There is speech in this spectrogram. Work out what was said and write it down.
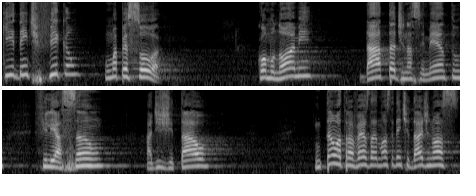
que identificam uma pessoa como nome, data de nascimento, filiação, a digital. Então, através da nossa identidade, nós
